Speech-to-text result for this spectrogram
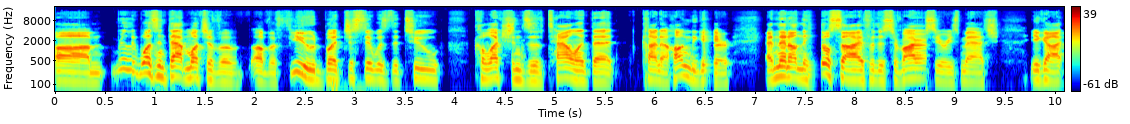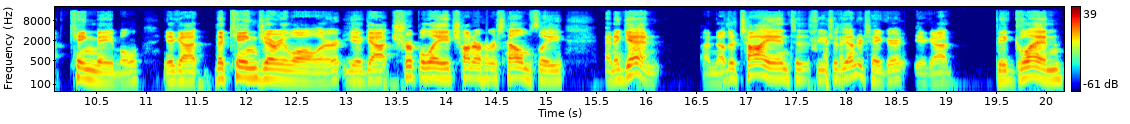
Um, really wasn't that much of a of a feud, but just it was the two collections of talent that kind of hung together. And then on the heel side for the Survivor Series match, you got King Mabel, you got the King Jerry Lawler, you got Triple H, Hunter Hearst Helmsley, and again, another tie-in to the future of the Undertaker. You got Big Glenn,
